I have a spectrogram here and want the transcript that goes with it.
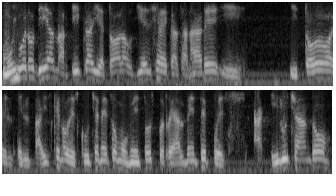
Muy buenos días, Martica, y a toda la audiencia de Casanare y, y todo el, el país que nos escucha en estos momentos, pues realmente, pues aquí luchando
